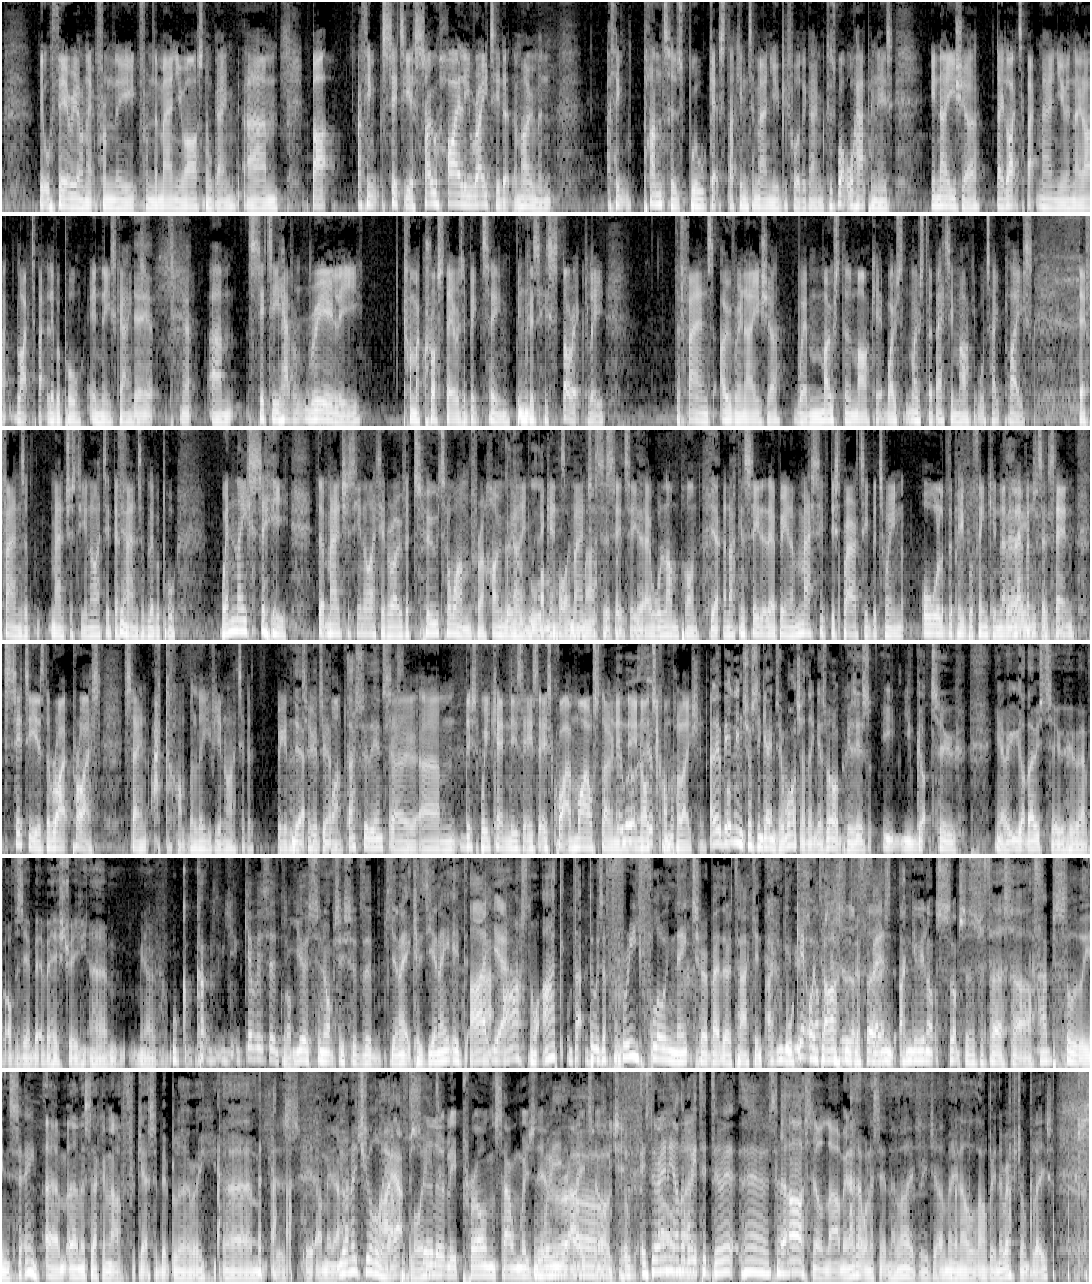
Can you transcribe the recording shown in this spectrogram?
little theory on it from the from the Man U Arsenal game. Um, but I think City are so highly rated at the moment. I think punters will get stuck into Man U before the game because what will happen is in Asia they like to back Man U and they like like to back Liverpool in these games. Yeah, yeah, yeah. Um, City haven't really come across there as a big team because historically the fans over in Asia, where most of the market, most, most of the betting market will take place, they're fans of Manchester United, they're Yeah. fans of Liverpool. When they see that Manchester United are over two to one for a home game against Manchester massively, City, yeah. they will lump on. Yeah. And I can see that there being a massive disparity between all of the people thinking that Very 11 to 10 City is the right price, saying, I can't believe United are bigger than Yeah, two yeah, to yeah. one. That's really interesting. So um, this weekend is, is, is quite a milestone in, will- in odds it- compilation. And it'd be an interesting game to watch, I think, as well, because it's you, you've got two, you know, you have got those two who have obviously a bit of a history. Um, you know, Well, c- c- give us a, on. your synopsis of the United because United, Uh, yeah. Arsenal, I, that, there was a free flowing nature about their attacking. I can give we'll get a on to Arsenal's of the first- defend. I can give you a synopsis of the first half. Absolutely insane. Um, and then the second half gets a bit blurry because I mean, You're on a jolly I up, Lloyd. absolutely prawn sandwiched it We- right oh, is there any Oh, other way to do it? There, so- Arsenal, no. I mean, I don't want to sit in the library. do you know what I mean, I'll, I'll be in the restaurant, please.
